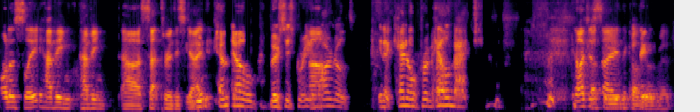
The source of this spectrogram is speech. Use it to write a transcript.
honestly, having having uh, sat through this game, Come down versus Graham Uh, Arnold in a kennel from hell match. can I just say the, the- match.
